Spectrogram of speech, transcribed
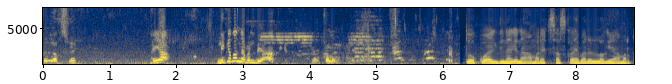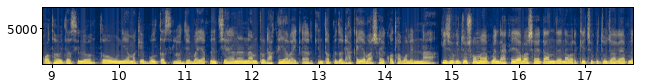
চলে আসছে। ভাইয়া, নিকেতন যাবেন, ভাইয়া? হ্যাঁ চলো তো কয়েকদিন আগে না আমার এক সাবস্ক্রাইবারের লগে আমার কথা হইতাছিল, তো উনি আমাকে বলতাছিল যে, ভাই, আপনার চ্যানেলের নাম তো ঢাকাইয়া বাইকার, কিন্তু আপনি তো ঢাকাইয়া ভাষায় কথা বলেন না। কিছু কিছু সময় আপনি ঢাকাইয়া ভাষায় টান দেন, আবার কিছু কিছু জায়গায় আপনি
